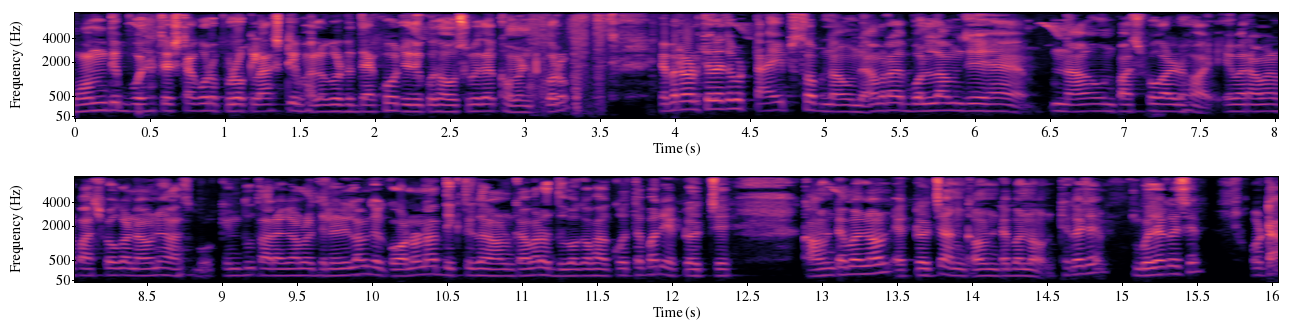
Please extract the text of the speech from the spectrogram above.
মন দিয়ে বোঝার চেষ্টা করো, পুরো ক্লাসটি ভালো করে দেখো, যদি কোথাও অসুবিধা কমেন্ট করো। এবার আমরা চলে যাব টাইপস অফ নাউন আমরা বললাম যে হ্যাঁ নাউন পাঁচ প্রকারের হয়। এবার আমরা পাঁচ প্রকার নাউনে আসব। কিন্তু তার আগে আমরা জেনে নিলাম যে গণনার দিক থেকে নাউনকে আমরা দুভাগে ভাগ করতে পারি। একটা হচ্ছে কাউন্টেবল নাউন একটা হচ্ছে আনকাউন্টেবল নাউন ঠিক আছে? বোঝা গেছে? ওটা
